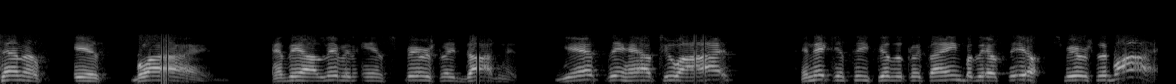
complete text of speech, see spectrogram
sinners is blind, and they are living in spiritual darkness. Yes, they have two eyes, and they can see physical things, but they are still spiritually blind.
